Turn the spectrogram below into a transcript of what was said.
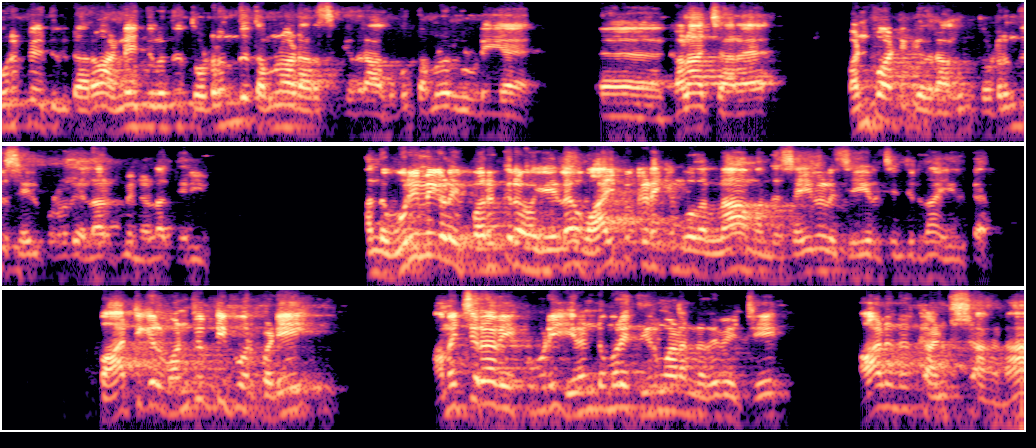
பொறுப்பேற்றுக்கிட்டாரோ அன்னைத்திலிருந்து தொடர்ந்து தமிழ்நாடு அரசுக்கு எதிராகவும் தமிழர்களுடைய கலாச்சார பண்பாட்டுக்கு எதிராகவும் தொடர்ந்து செயல்படுறது எல்லாருக்குமே நல்லா தெரியும். அந்த உரிமைகளை பருக்கிற வகையில வாய்ப்பு கிடைக்கும் போதெல்லாம் அந்த செயல்களை செய்ய செஞ்சுட்டு தான் இருக்கார். இப்போ ஆர்டிகல் ஒன் பிப்டி ஃபோர் படி அமைச்சரவை கூடி இரண்டு முறை தீர்மானம் நிறைவேற்றி ஆளுநருக்கு அனுப்பிச்சிட்டாங்கன்னா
